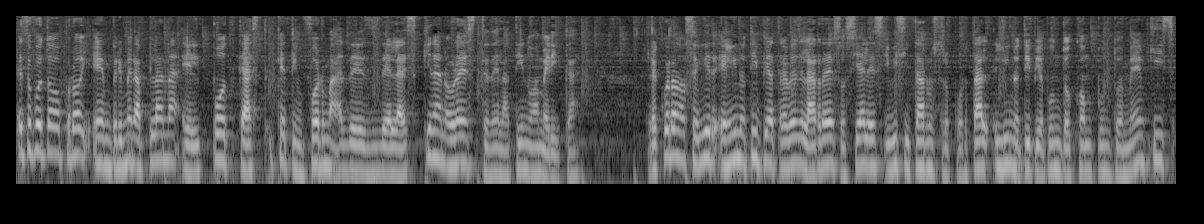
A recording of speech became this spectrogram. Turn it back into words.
Esto fue todo por hoy en Primera Plana, el podcast que te informa desde la esquina noreste de Latinoamérica. Recuerda seguir en Linotipia a través de las redes sociales y visitar nuestro portal linotipia.com.mx.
